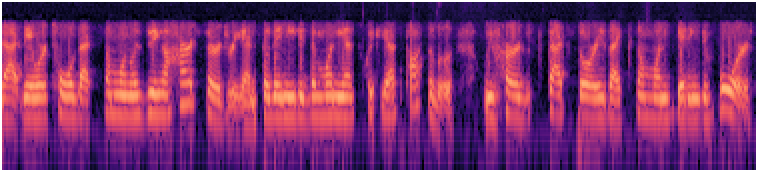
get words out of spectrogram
that they were told that someone was doing a heart surgery and so they needed the money as quickly as possible. We've heard sad stories like someone's getting divorced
